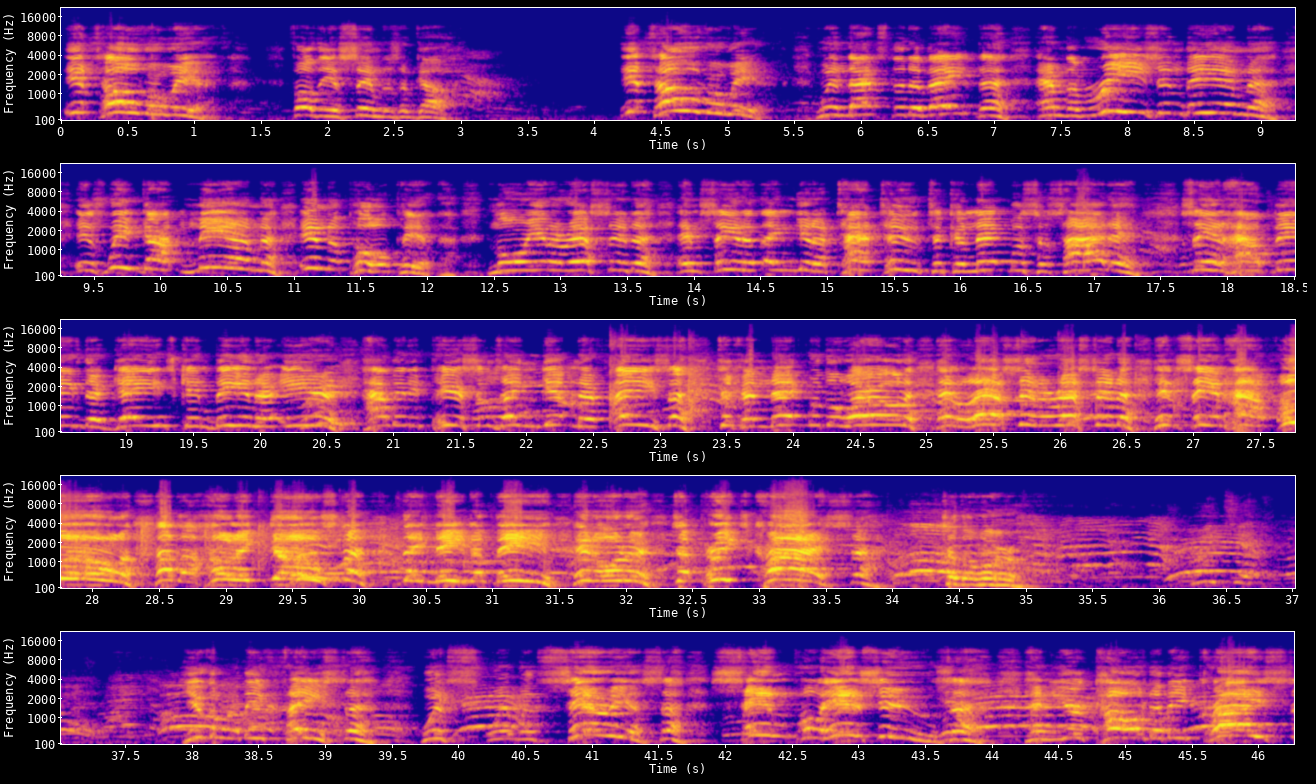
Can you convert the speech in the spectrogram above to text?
it's over with for the assemblies of God. It's over with when that's the debate. Uh, and the reason then uh, is we've got men in the pulpit more interested uh, in seeing if they can get a tattoo to connect with society, seeing how big their gauge can be in their ear, how many piercings they can get in their face uh, to connect with the world, and less interested in seeing how full of the Holy Ghost uh, they need to be in order to preach Christ uh, to the world. You're going to be faced uh, with, with, serious uh, sinful issues, uh, and you're called to be Christ.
